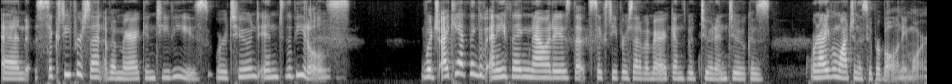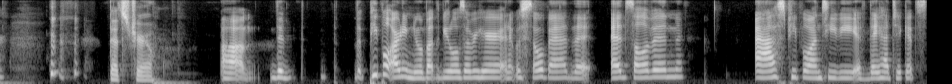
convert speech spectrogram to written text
And 60% of American TVs were tuned into the Beatles, which I can't think of anything nowadays that 60% of Americans would tune into because we're not even watching the Super Bowl anymore. That's true. Um, the the people already knew about the Beatles over here, and it was so bad that Ed Sullivan asked people on TV if they had tickets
